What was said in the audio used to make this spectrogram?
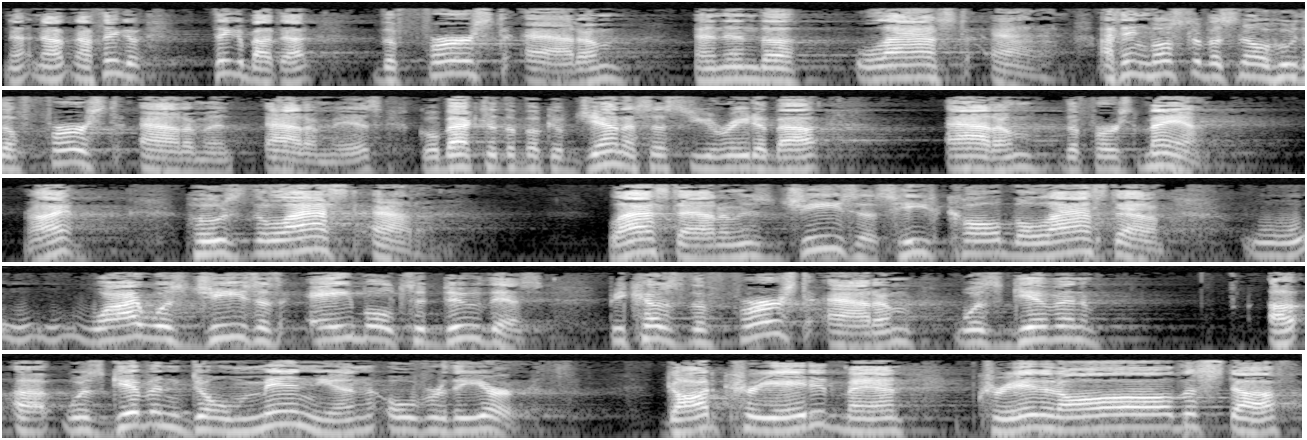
Now, now, now think, of, think about that. The first Adam and then the last Adam. I think most of us know who the first Adam, Adam is. Go back to the book of Genesis, you read about Adam, the first man, right? Who's the last Adam? Last Adam is Jesus. He's called the last Adam. Why was Jesus able to do this? Because the first Adam was given, uh, uh, was given dominion over the earth. God created man, created all the stuff,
